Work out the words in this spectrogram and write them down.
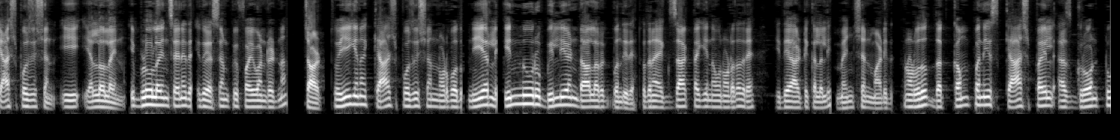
ಕ್ಯಾಶ್ ಪೊಸಿಷನ್ ಈ ಯೆಲ್ಲೋ ಲೈನ್ ಈ ಬ್ಲೂ ಲೈನ್ಸ್ ಏನಿದೆ? ಇದು ಎಸ್ ಎನ್ ಪಿ ಫೈವ್ ಹಂಡ್ರೆಡ್ನ ಚಾರ್ಟ್ ಸೊ ಈಗಿನ ಕ್ಯಾಶ್ ಪೊಸಿಷನ್ ನೋಡಬಹುದು ನಿಯರ್ಲಿ ಇನ್ನೂರು ಬಿಲಿಯನ್ ಡಾಲರ್ ಬಂದಿದೆ. ಅದನ್ನ ಎಕ್ಸಾಕ್ಟ್ ಆಗಿ ನಾವು ನೋಡೋದಾದ್ರೆ ಇದೇ ಆರ್ಟಿಕಲ್ ಅಲ್ಲಿ ಮೆನ್ಷನ್ ಮಾಡಿದೆ. ನೋಡಬಹುದು the company's cash pile has grown to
